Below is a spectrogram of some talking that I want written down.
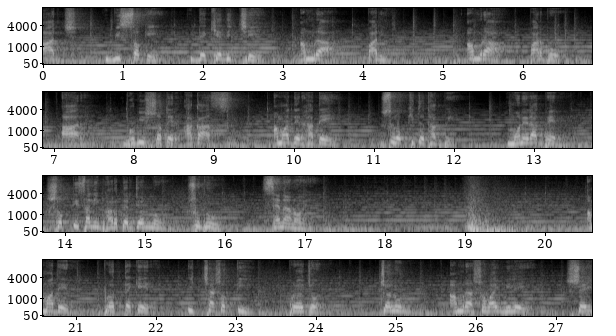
আজ বিশ্বকে দেখিয়ে দিচ্ছে, আমরা পারি, আমরা পারব। আর ভবিষ্যতের আকাশ আমাদের হাতে সুরক্ষিত থাকবে। মনে রাখবেন, শক্তিশালী ভারতের জন্য শুধু সেনা নয় আমাদের প্রত্যেকের ইচ্ছাশক্তি প্রয়োজন। চলুন, আমরা সবাই মিলে সেই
